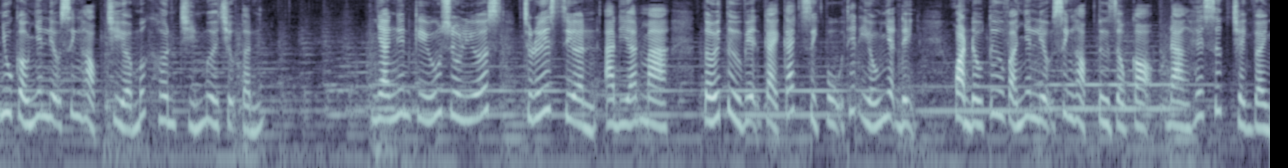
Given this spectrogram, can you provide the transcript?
nhu cầu nhiên liệu sinh học chỉ ở mức hơn 90 triệu tấn. Nhà nghiên cứu Julius Christian Adiatma tới từ Viện Cải cách Dịch vụ Thiết yếu nhận định khoản đầu tư vào nhiên liệu sinh học từ dầu cọ đang hết sức chênh vênh.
